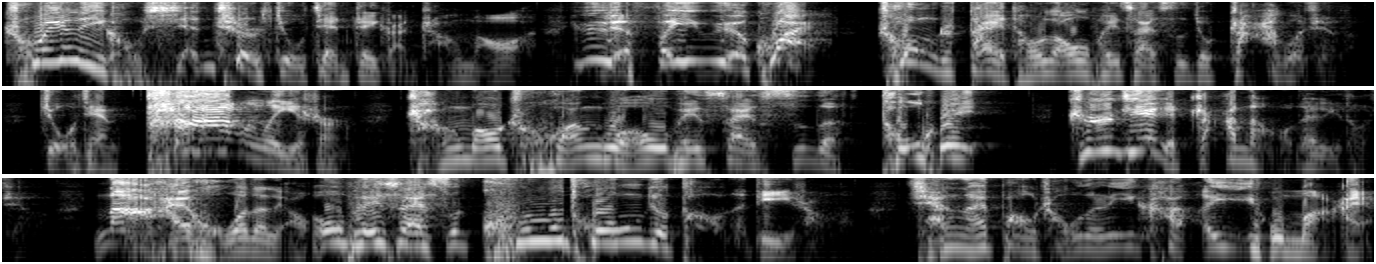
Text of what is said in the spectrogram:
吹了一口仙气儿，就见这杆长矛啊，越飞越快，冲着带头的欧培塞斯就扎过去了。就见“嘡”的一声，长矛穿过欧培塞斯的头盔。直接给扎脑袋里头去了，那还活得了？欧培塞斯扑通就倒在地上了。前来报仇的人一看，哎呦妈呀，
